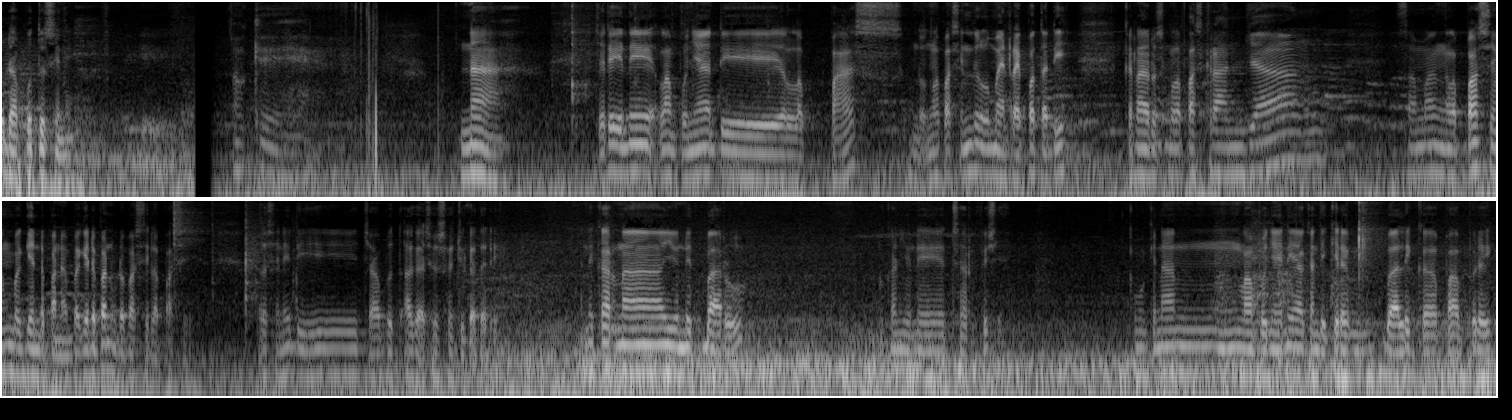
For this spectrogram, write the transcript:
udah putus ini. Oke nah jadi ini lampunya dilepas. Untuk ngelepas ini lumayan repot tadi. Karena harus melepas keranjang sama ngelepas yang bagian depan. Yang bagian depan udah pasti lepas sih. Terus ini dicabut agak susah juga tadi. Ini karena unit baru bukan unit servis ya. Kemungkinan lampunya ini akan dikirim balik ke pabrik.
